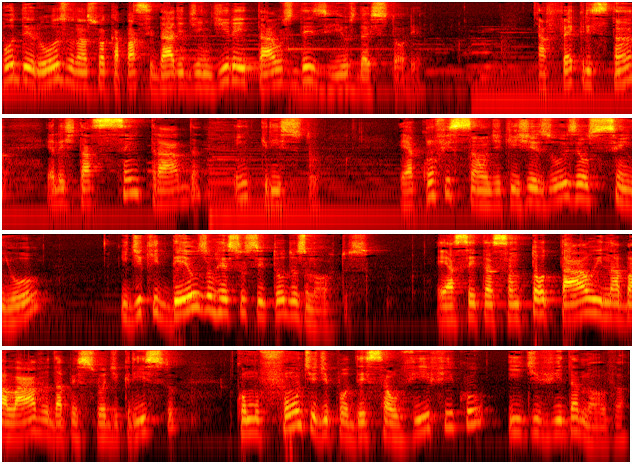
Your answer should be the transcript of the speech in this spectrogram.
poderoso na sua capacidade de endireitar os desvios da história. A fé cristã ela está centrada em Cristo. É a confissão de que Jesus é o Senhor e de que Deus o ressuscitou dos mortos. É a aceitação total e inabalável da pessoa de Cristo como fonte de poder salvífico e de vida nova.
